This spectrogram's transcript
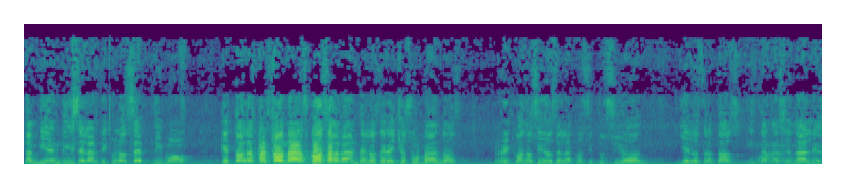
También dice el artículo séptimo que todas las personas gozarán de los derechos humanos reconocidos en la Constitución y en los tratados internacionales.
